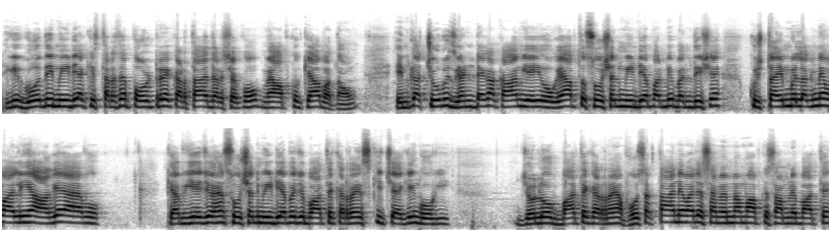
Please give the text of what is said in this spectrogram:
लेकिन गोदी मीडिया किस तरह से पोर्ट्रे करता है दर्शकों, मैं आपको क्या बताऊँ? इनका 24 घंटे का काम यही हो गया। अब तो सोशल मीडिया पर भी बंदिशें कुछ टाइम में लगने वाली हैं आ गया है वो। कि अब ये जो है सोशल मीडिया पर जो बातें कर रहे हैं, इसकी चेकिंग होगी। जो लोग बातें कर रहे हैं, अब हो सकता है आने वाले समय में हम आपके सामने बातें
